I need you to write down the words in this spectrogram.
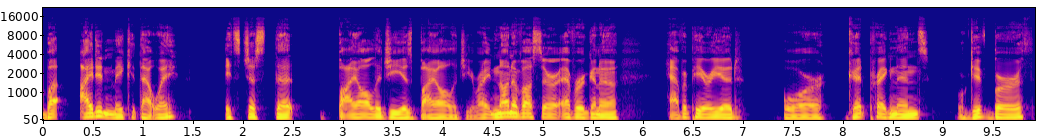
But I didn't make it that way. It's just that biology is biology, right? None of us are ever going to have a period or get pregnant or give birth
